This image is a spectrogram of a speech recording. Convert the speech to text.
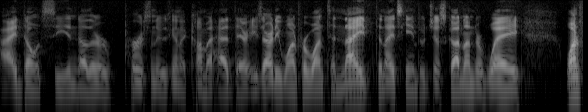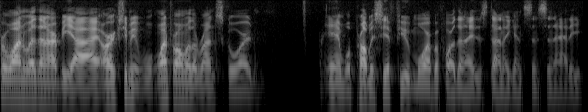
I don't see another person who's going to come ahead there. He's already one for one tonight. Tonight's games have just gotten underway. One for one with an RBI, or excuse me, one for one with a run scored. And we'll probably see a few more before the night is done against Cincinnati.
